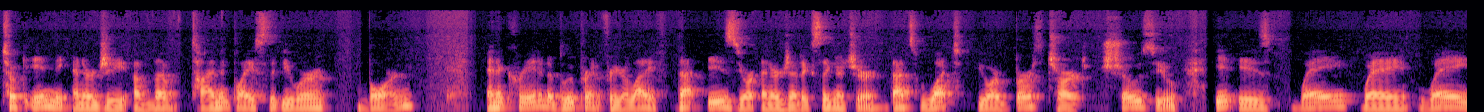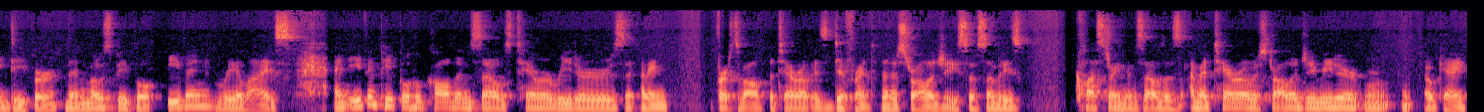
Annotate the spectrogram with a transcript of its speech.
took in the energy of the time and place that you were born and it created a blueprint for your life. That is your energetic signature. That's what your birth chart shows you. It is way, way, way deeper than most people even realize. And even people who call themselves tarot readers, I mean, first of all, the tarot is different than astrology. So somebody's clustering themselves as I'm a tarot astrology reader. Mm, okay.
